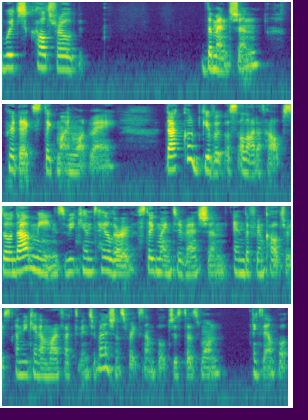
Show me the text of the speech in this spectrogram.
which cultural dimension predicts stigma in what way, that could give us a lot of help. So that means we can tailor stigma intervention in different cultures and we can have more effective interventions, for example, just as one example.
